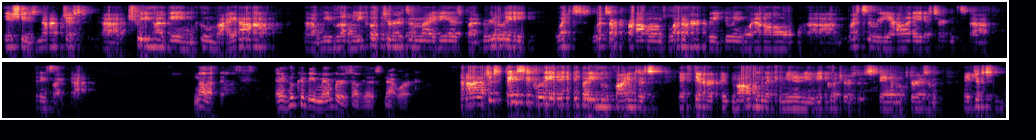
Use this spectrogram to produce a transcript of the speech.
issues, not just uh, tree hugging, kumbaya, uh, we love ecotourism ideas, but really what's what's our problems, what aren't we doing well, um, what's the reality of certain stuff, things like that. No, and who could be members of this network? Uh, just basically anybody who finds us, if they're involved in the community of ecotourism, sustainable tourism, they just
